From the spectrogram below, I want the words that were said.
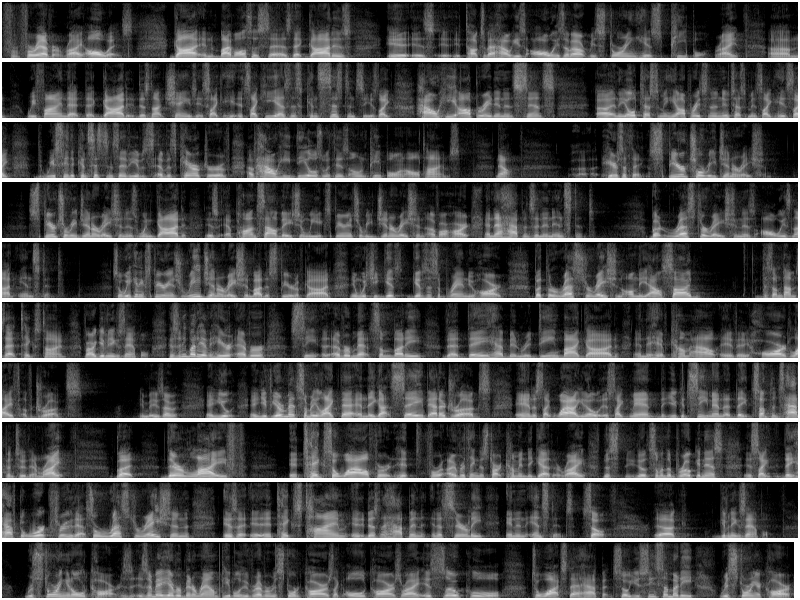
for, forever, right? Always. God, and the Bible also says that God is, is, is it talks about how he's always about restoring his people, right? Um, we find that, that God does not change. It's like, he, it's like He has this consistency. It's like how He operated in a sense uh, in the Old Testament, He operates in the New Testament. It's like, it's like we see the consistency of his, of his character, of, of how He deals with His own people in all times. Now, uh, here's the thing spiritual regeneration. Spiritual regeneration is when God is upon salvation, we experience a regeneration of our heart, and that happens in an instant. But restoration is always not instant. So we can experience regeneration by the Spirit of God, in which He gives, gives us a brand new heart. But the restoration on the outside, sometimes that takes time. If I were to give you an example, has anybody here ever seen, ever met somebody that they have been redeemed by God and they have come out of a hard life of drugs? And you and if you ever met somebody like that and they got saved out of drugs, and it's like, wow, you know, it's like, man, that you could see, man, that they something's happened to them, right? But their life, it takes a while for it for everything to start coming together, right? This, you know, some of the brokenness, it's like they have to work through that. So restoration is a, it, it takes time. It doesn't happen necessarily in an instant. So, uh, give an example restoring an old car. Has, has, anybody ever been around people who've ever restored cars, like old cars, right? It's so cool to watch that happen. So you see somebody restoring a car.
